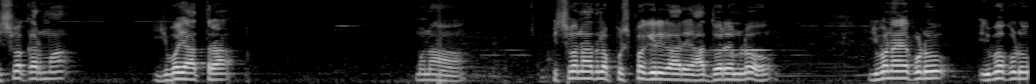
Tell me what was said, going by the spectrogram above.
విశ్వకర్మ యువయాత్ర మన విశ్వనాథుల పుష్పగిరి గారి ఆధ్వర్యంలో యువనాయకుడు యువకుడు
